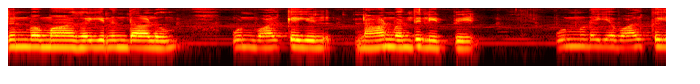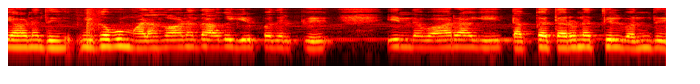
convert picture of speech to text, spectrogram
துன்பமாக இருந்தாலும் உன் வாழ்க்கையில் நான் வந்து நிற்பேன். உன்னுடைய வாழ்க்கையானது மிகவும் அழகானதாக இருப்பதற்கு இந்த வாராகி தக்க தருணத்தில் வந்து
